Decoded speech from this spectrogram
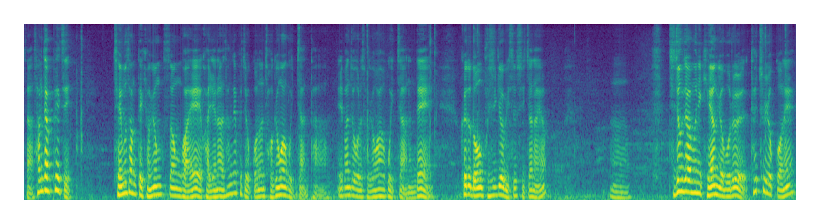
자 상장 폐지 재무상태 경영성과의 관련한 상장 폐지 요건은 적용하고 있지 않다. 일반적으로 적용하고 있지 않은데 그래도 너무 부실기업이 있을 수 있잖아요. 어, 지정자문이 계약 여부를 퇴출 요건에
